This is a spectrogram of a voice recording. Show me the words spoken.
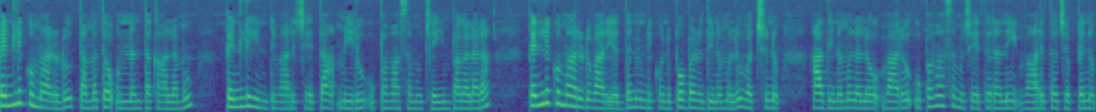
పెండ్లి కుమారుడు తమతో ఉన్నంత కాలము పెండ్లి ఇంటి వారి చేత మీరు ఉపవాసము చేయింపగలరా? పెండ్లి కుమారుడు వారి యొద్ద నుండి కొనుపోబడు దినములు వచ్చును. ఆ దినములలో వారు ఉపవాసము చేతురని వారితో చెప్పెను.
